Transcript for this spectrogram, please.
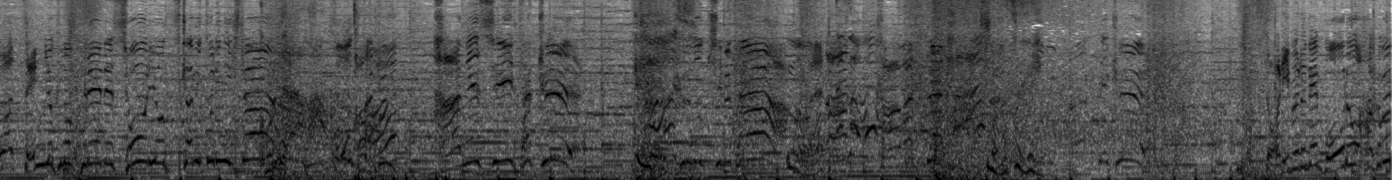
ここは全力のプレーで勝利をつかみ取りに来たコスタ君激しいタックルタックルも決めたもらったぞかわしたまずいドリブルでボールを運ぶ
